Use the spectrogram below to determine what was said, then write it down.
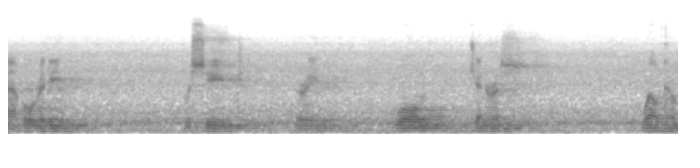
have already received very warm, generous welcome.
